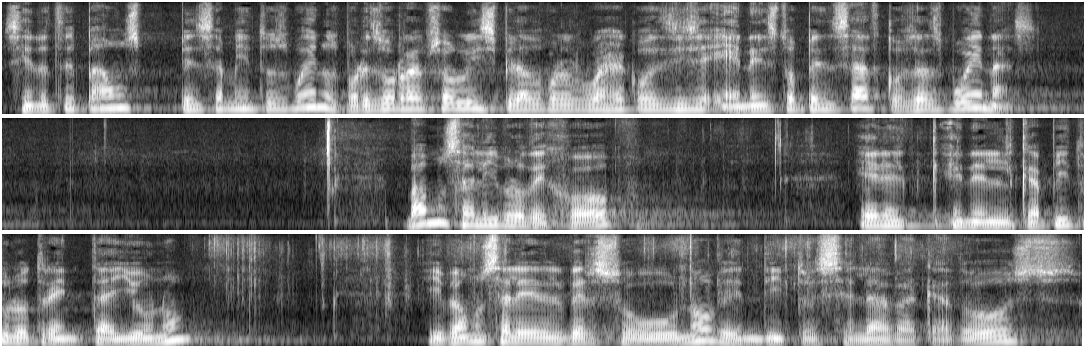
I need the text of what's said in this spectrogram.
sino tengamos pensamientos buenos. Por eso solo inspirado por el Ruach dice, en esto pensad cosas buenas. Vamos al libro de Job, en el, capítulo 31, y vamos a leer el verso 1, bendito es el abacados,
